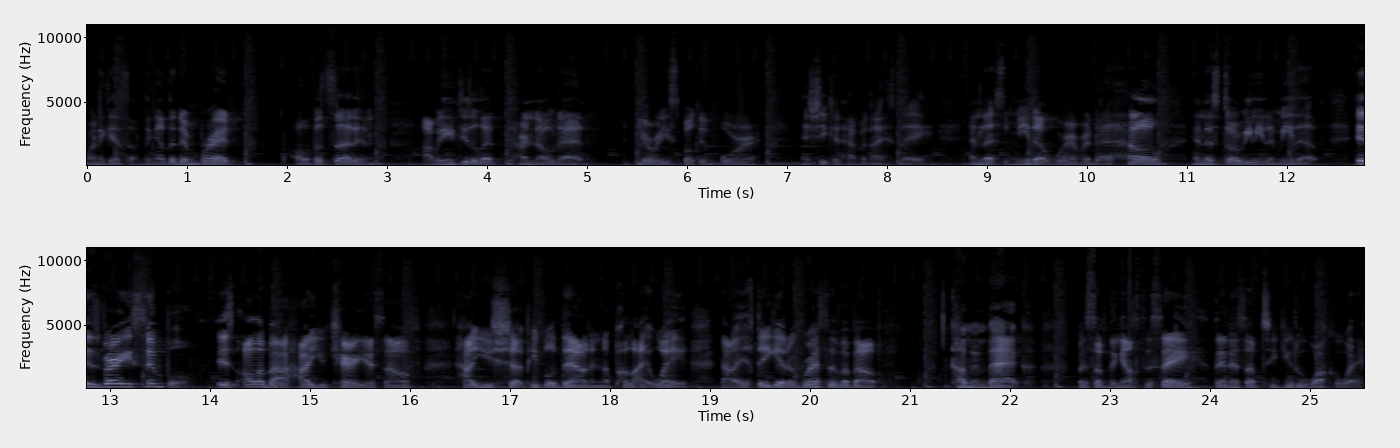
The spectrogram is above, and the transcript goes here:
want to get something other than bread, all of a sudden, I'm gonna need you to let her know that you're already spoken for and she can have a nice day. And let's meet up wherever the hell in the store we need to meet up. It's very simple. It's all about how you carry yourself, how you shut people down in a polite way. Now, if they get aggressive about coming back with something else to say, then it's up to you to walk away.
